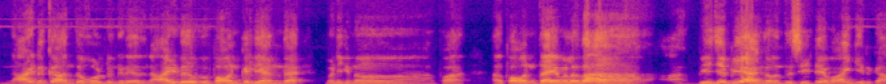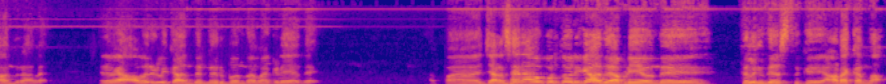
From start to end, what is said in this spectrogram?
நாயுடுக்கு அந்த ஹோல்டும் கிடையாது. நாயுடு பவன் கல்யாண் இந்த மணிக்கணும் ப- பவன் தயவில் தான் பிஜேபியே அங்கே வந்து சீட்டே வாங்கியிருக்கு ஆந்திராவில் எனவே அவர்களுக்கு அந்த நிர்பந்தம்லாம் கிடையாது. இப்போ ஜனசேனாவை பொறுத்த வரைக்கும் அது அப்படியே வந்து தெலுங்கு தேசத்துக்கு அடக்கம்தான்.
